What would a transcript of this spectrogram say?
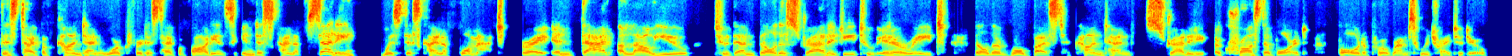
this type of content work for this type of audience in this kind of setting with this kind of format, right? And that allow you to then build a strategy to iterate, build a robust content strategy across the board for all the programs we try to do.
